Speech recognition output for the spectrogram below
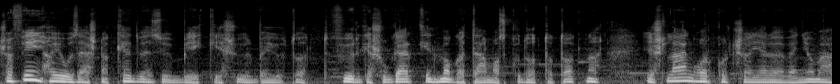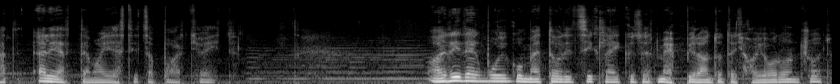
és a fényhajózásnak kedvező békés űrbe jutott. Fürge sugárként maga támaszkodott a tatna, és lángorkocsal jelölve nyomát elérte Majesztica partjait. A rideg bolygó meteorit sziklái között megpillantott egy hajóroncsot,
